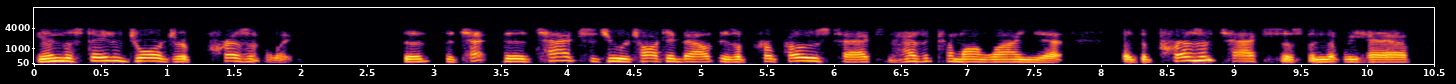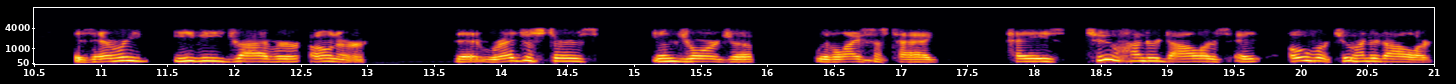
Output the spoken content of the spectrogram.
In the state of Georgia, presently, the the, ta- the tax that you were talking about is a proposed tax and hasn't come online yet. But the present tax system that we have is every EV driver owner that registers in Georgia with a license tag pays two hundred dollars over two hundred dollars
